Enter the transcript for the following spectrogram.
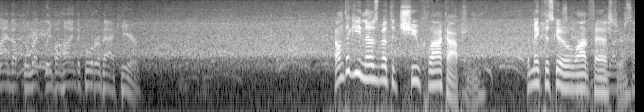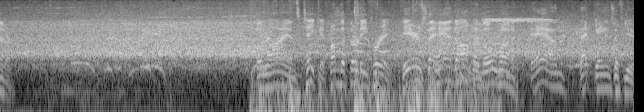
lined up directly behind the quarterback here. I don't think he knows about the chew clock option. It'd make this go a lot faster. The Lions take it from the 33. Here's the handoff, and they'll run it. And that gains a few.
